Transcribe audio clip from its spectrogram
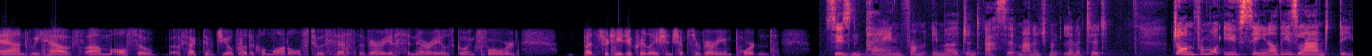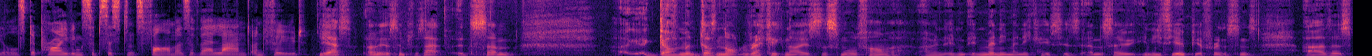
And we have um, also effective geopolitical models to assess the various scenarios going forward. But strategic relationships are very important. Susan Payne from Emergent Asset Management Limited. John, from what you've seen, are these land deals depriving subsistence farmers of their land and food? Yes, I mean, as simple as that. It's um, government does not recognize the small farmer. I mean, in, in many, many cases. And so in Ethiopia, for instance, uh, there's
